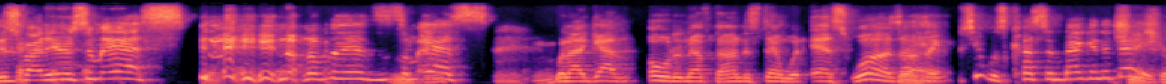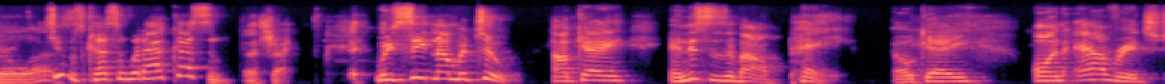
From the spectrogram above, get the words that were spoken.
this right here is some S. you know what I'm saying? This is some Mhm. S. Mhm. When I got old enough to understand what S was, I was like, she was cussing back in the day. She sure was. She was cussing without cussing. That's right. Receipt number two, okay? And this is about pay, okay? On average,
